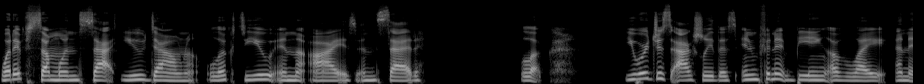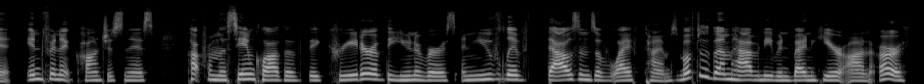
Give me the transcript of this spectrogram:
What if someone sat you down, looked you in the eyes, and said, Look, you are just actually this infinite being of light and an infinite consciousness cut from the same cloth of the creator of the universe, and you've lived thousands of lifetimes. Most of them haven't even been here on earth.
